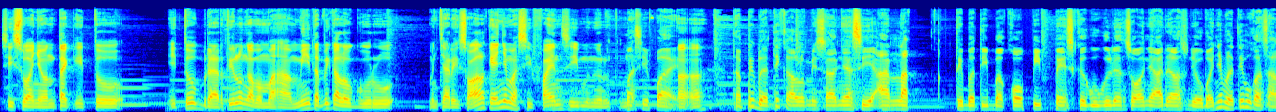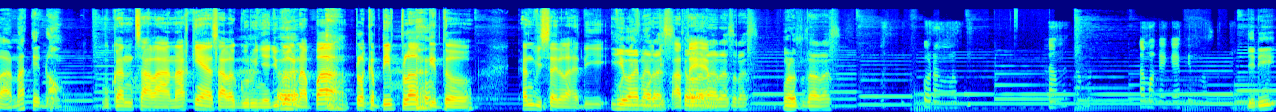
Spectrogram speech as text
siswa nyontek itu itu berarti lo nggak memahami. Tapi kalau guru mencari soal kayaknya masih fine sih menurut gue. masih fine Heeh. Tapi berarti kalau misalnya si anak tiba-tiba copy paste ke Google dan soalnya ada langsung jawabannya berarti bukan salah anaknya dong. Bukan salah anaknya, salah gurunya juga. Kenapa plek-ketiplek gitu? Kan bisa lah di Gimana ras? Kalau ATM. ras ras. Menurut ras. kurang Jadi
